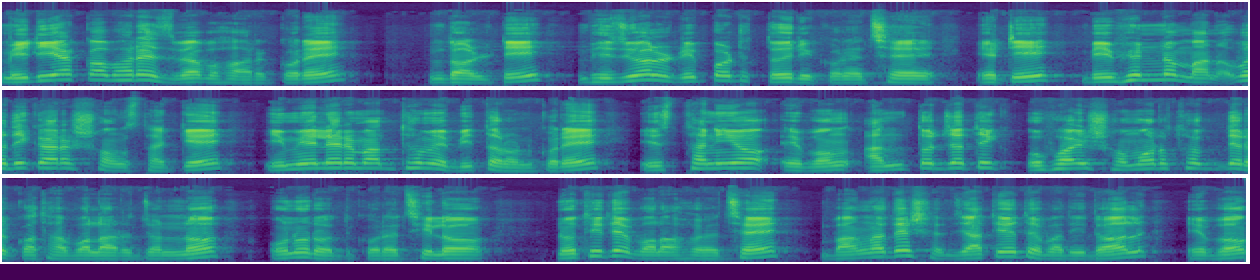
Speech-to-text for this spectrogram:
মিডিয়া কভারেজ ব্যবহার করে দলটি ভিজুয়াল রিপোর্ট তৈরি করেছে। এটি বিভিন্ন মানবাধিকার সংস্থাকে ইমেলের মাধ্যমে বিতরণ করে স্থানীয় এবং আন্তর্জাতিক উভয় সমর্থকদের কথা বলার জন্য অনুরোধ করেছিল। নথিতে বলা হয়েছে, বাংলাদেশ জাতীয়তাবাদী দল এবং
